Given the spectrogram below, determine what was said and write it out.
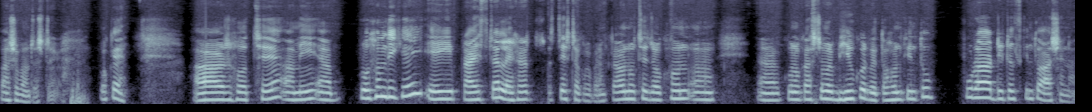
পাঁচশো পঞ্চাশ টাকা। ওকে? আর হচ্ছে আমি প্রথম দিকেই এই প্রাইসটা লেখার চেষ্টা করবেন। কারণ হচ্ছে যখন কোনো কাস্টমার ভিউ করবে, তখন কিন্তু পুরা ডিটেলস কিন্তু আসে না।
